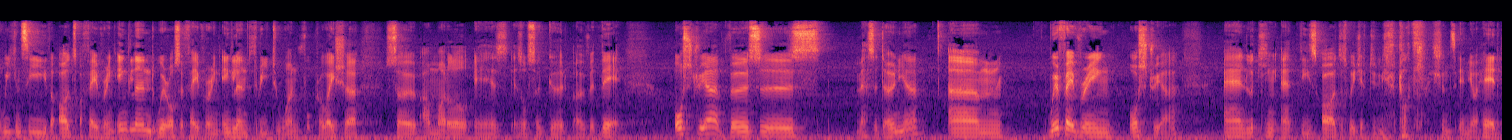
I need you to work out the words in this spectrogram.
we can see the odds are favoring England. We're also favoring England, 3 to 1 for Croatia. So our model is, is also good over there. Austria versus Macedonia. Um, we're favoring Austria and looking at these odds, is where you have to do calculations in your head.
